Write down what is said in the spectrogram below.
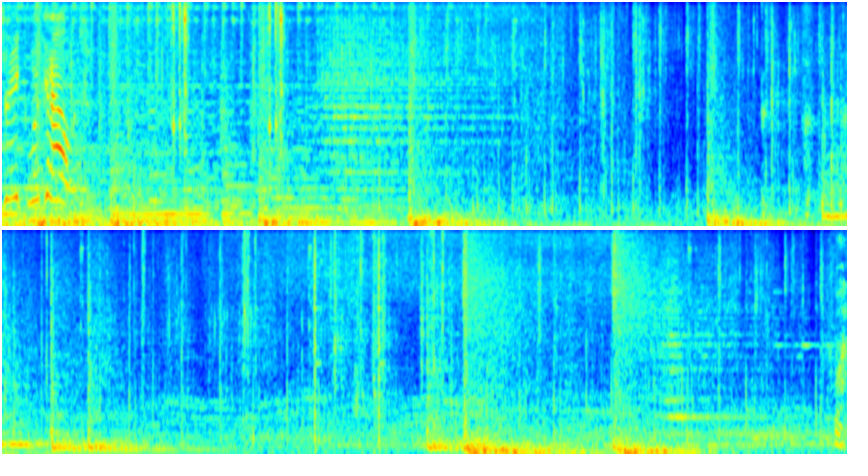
Drake, look out! Come on.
